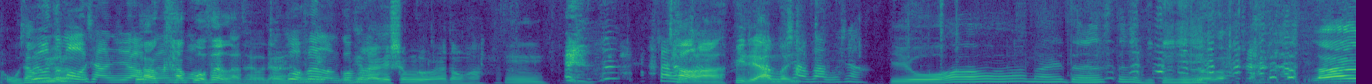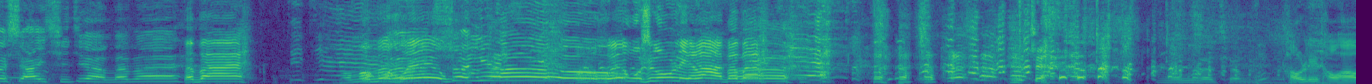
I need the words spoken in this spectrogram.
偶像剧，不用这么偶像剧啊！他他过分了，他有点过分了，过分了。给你来个升格，等会儿，嗯，唱啊，BGM。犯不上，犯不上。You are my destiny。来，下一期见，拜拜，拜拜。我们回顺义喽，我们回五十公里了，拜拜。逃离桃花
